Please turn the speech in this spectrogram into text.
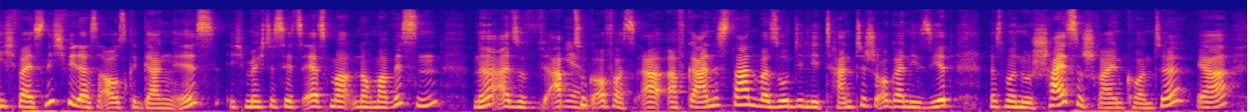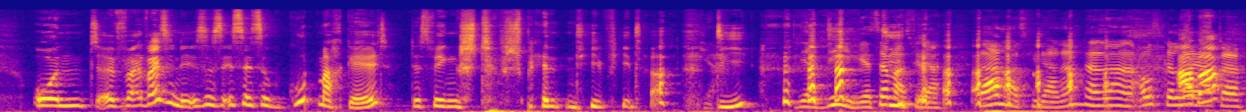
Ich weiß nicht, wie das ausgegangen ist. Ich möchte es jetzt erstmal nochmal wissen. Ne? Also Abzug Ja. auf As- A- Afghanistan war so dilettantisch organisiert, dass man nur Scheiße schreien konnte. Ja. Und äh, we- weiß ich nicht, ist es ist jetzt so Gutmachgeld, deswegen spenden die wieder. Die. Ja, die, jetzt haben wir es wieder. Da haben wir es wieder, ne? Da, da, ausgeleierter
